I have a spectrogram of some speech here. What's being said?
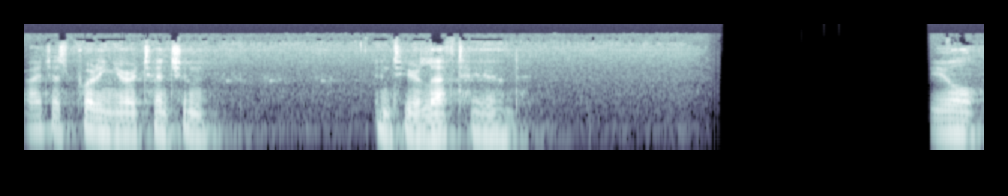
Try just putting your attention into your left hand. Feel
